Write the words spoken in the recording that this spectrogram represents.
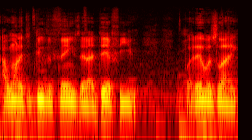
I wanted to do the things that I did for you. But it was like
